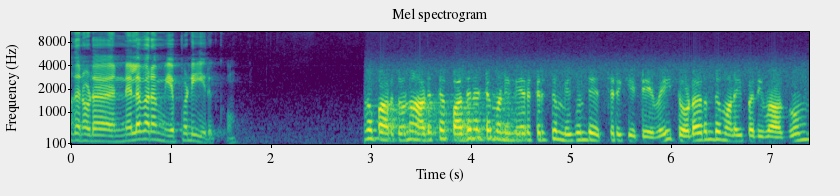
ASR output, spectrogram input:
அதனோட நிலவரம் எப்படி இருக்கும்? பார்த்தோம்னா அடுத்த பதினெட்டு மணி நேரத்திற்கு மிகுந்த எச்சரிக்கை தேவை. தொடர்ந்து மழை பதிவாகும்.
